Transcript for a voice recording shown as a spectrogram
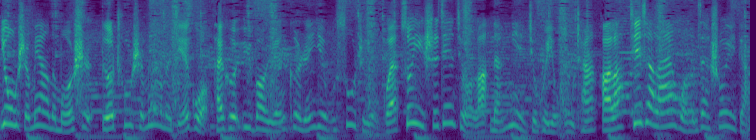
用什么样的模式得出什么样的结果，还和预报员个人业务素质有关。所以时间久了，难免就会有误差。好了，接下来我们再说一点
